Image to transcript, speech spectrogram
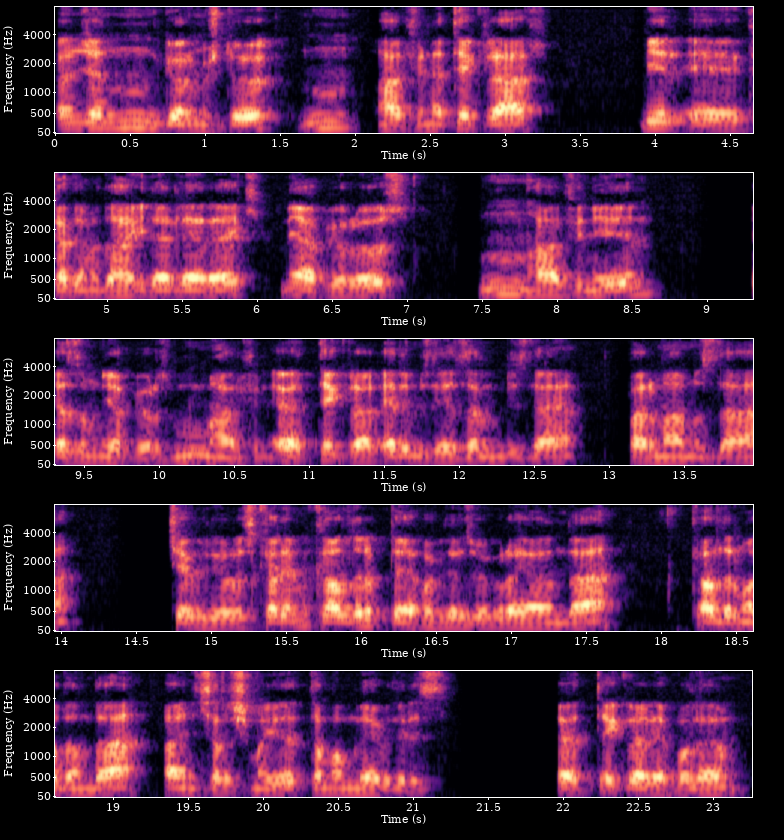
Önce N görmüştük. N harfine tekrar bir e, kademe daha ilerleyerek ne yapıyoruz? N harfinin yazımını yapıyoruz. M harfini. Evet tekrar elimizde yazalım biz de. Parmağımızda çeviriyoruz. Kalemi kaldırıp da yapabiliriz öbür ayağında. Kaldırmadan da aynı çalışmayı tamamlayabiliriz. Evet tekrar yapalım.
